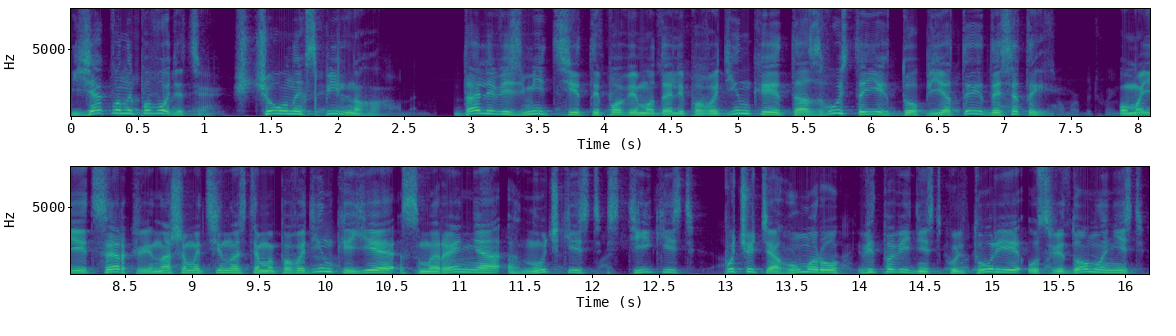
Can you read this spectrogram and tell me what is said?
як вони поводяться, що у них спільного? Далі візьміть ці типові моделі поведінки та звузьте їх до 5-10. У моїй церкві нашими цінностями поведінки є смирення, гнучкість, стійкість, почуття гумору, відповідність культурі, усвідомленість,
